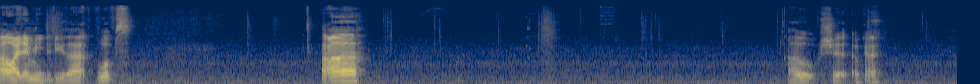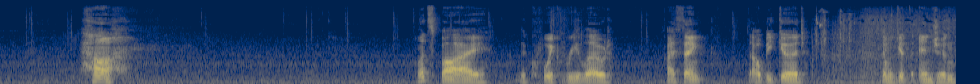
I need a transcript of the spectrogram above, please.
Oh, I didn't mean to do that. Whoops. Uh. Oh, shit. Okay. Huh. Let's buy the quick reload. I think that'll be good. Then we'll get the engine.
